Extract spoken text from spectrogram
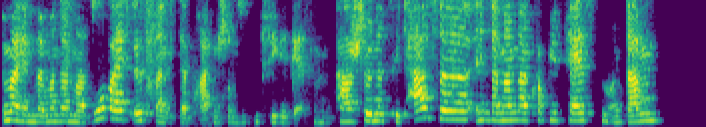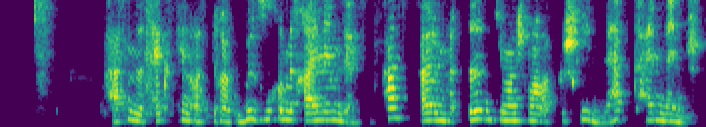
Immerhin, wenn man dann mal so weit ist, dann ist der Braten schon so gut wie gegessen. Ein paar schöne Zitate hintereinander copy-pasten und dann pst, passende Textchen aus ihrer Google-Suche mit reinnehmen, denn zu fast allem hat irgendjemand schon mal was geschrieben, merkt kein Mensch.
